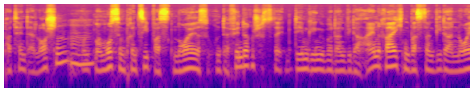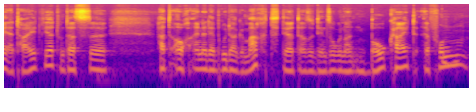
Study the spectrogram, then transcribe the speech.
Patent erloschen mhm. und man muss im Prinzip was Neues und Erfinderisches dem gegenüber dann wieder einreichen, was dann wieder neu erteilt wird. Und das äh, hat auch einer der Brüder gemacht. Der hat also den sogenannten Bowkite erfunden, mhm.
